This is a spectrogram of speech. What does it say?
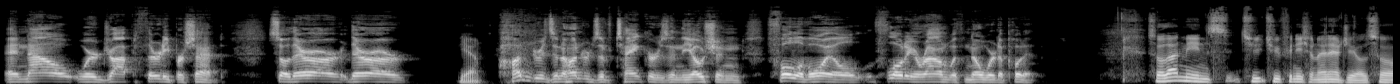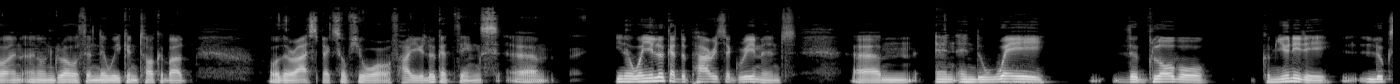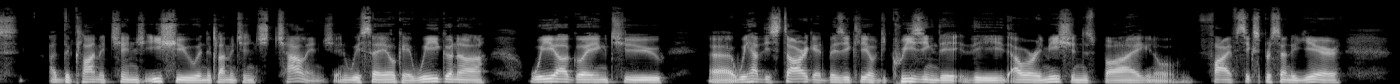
and now we're dropped thirty percent. So there are there are yeah hundreds and hundreds of tankers in the ocean full of oil floating around with nowhere to put it. So that means to to finish on energy also and, and on growth, and then we can talk about other aspects of your of how you look at things. Um, you know, when you look at the Paris Agreement um, and and the way the global community looks at the climate change issue and the climate change challenge, and we say, okay, we're gonna, we are going to, uh, we have this target basically of decreasing the the our emissions by you know five six percent a year,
